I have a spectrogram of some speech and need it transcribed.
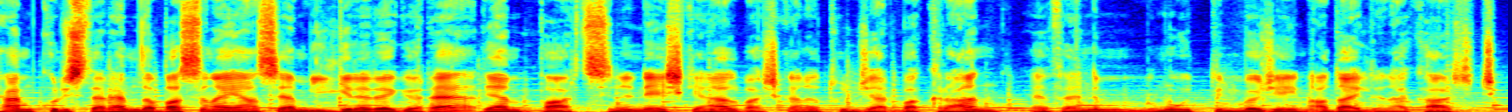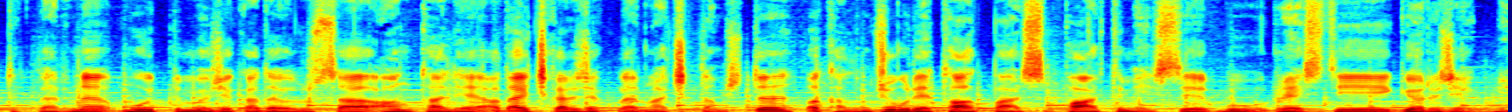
Hem kulisler hem de basına yansıyan bilgilere göre DEM Partisi'nin eş genel başkanı Tuncer Bakıran efendim Muhittin Böceğin adaylığına karşı çıktıklarını Muhittin Böcek aday olursa Antalya'ya aday çıkaracaklarını açıklamıştı. Bakalım Cumhuriyet Halk Partisi Parti Meclisi bu resti görecek mi?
